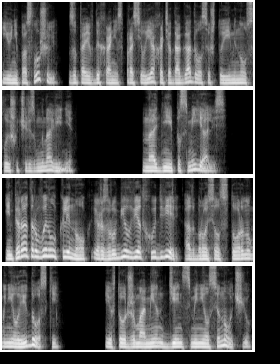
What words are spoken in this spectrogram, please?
«Ее не послушали?» — затаив дыхание, спросил я, хотя догадывался, что именно услышу через мгновение. Над ней посмеялись. Император вынул клинок и разрубил ветхую дверь, отбросил в сторону гнилые доски. И в тот же момент день сменился ночью.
